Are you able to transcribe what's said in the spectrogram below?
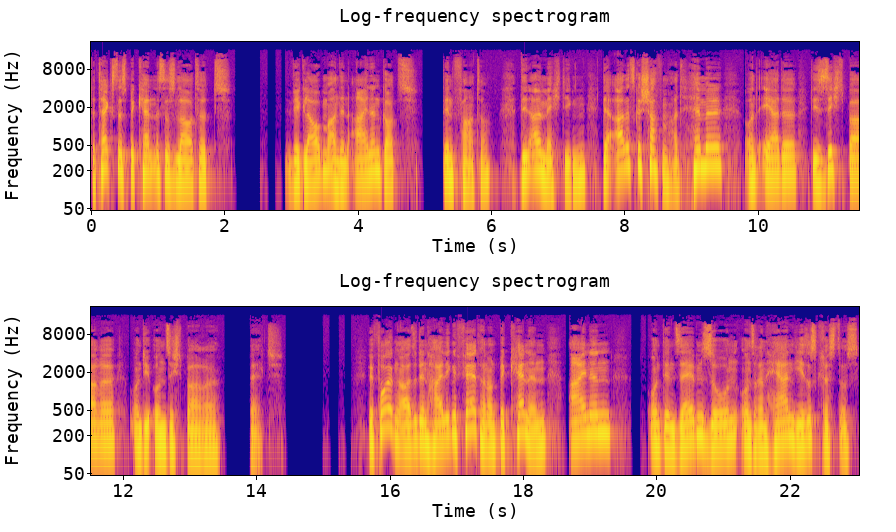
Der Text des Bekenntnisses lautet, wir glauben an den einen Gott, den Vater, den Allmächtigen, der alles geschaffen hat, Himmel und Erde, die sichtbare und die unsichtbare Welt. Wir folgen also den heiligen Vätern und bekennen einen und denselben Sohn, unseren Herrn Jesus Christus,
